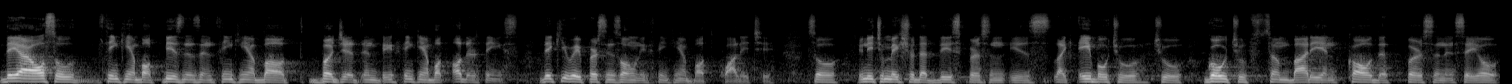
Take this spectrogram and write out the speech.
they are also thinking about business and thinking about budget and thinking about other things. The QA person is only thinking about quality. So you need to make sure that this person is like able to, to go to somebody and call that person and say, oh,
